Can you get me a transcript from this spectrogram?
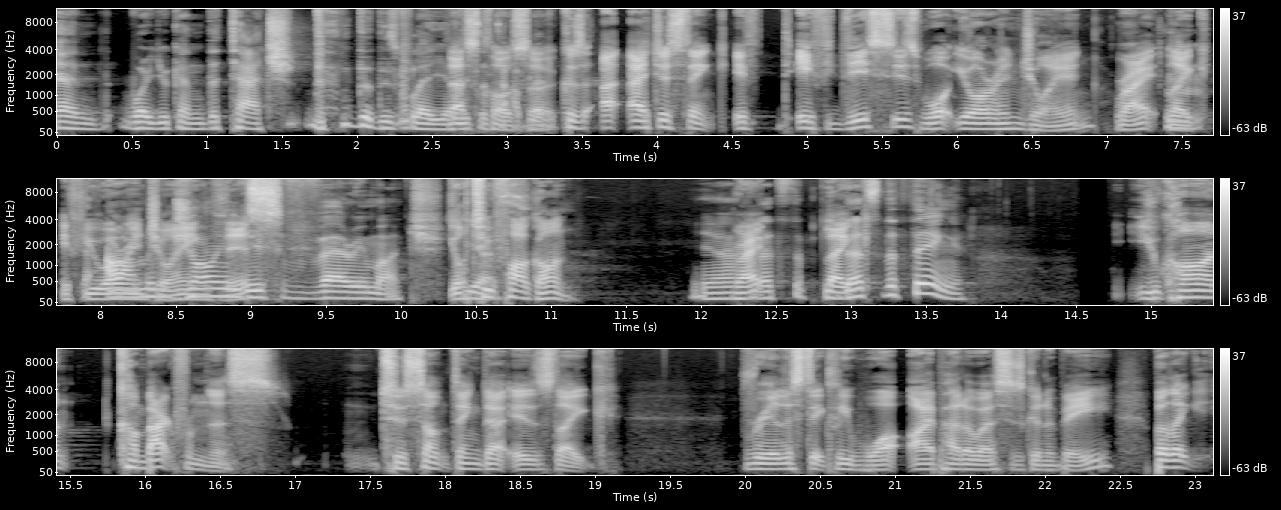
and where you can detach the display. That's closer because I, I, just think if if this is what you're enjoying, right? Mm. Like if you are I'm enjoying, enjoying this, this, very much, you're yes. too far gone. Yeah, right. That's the like that's the thing. You can't come back from this to something that is like realistically what iPad OS is going to be. But like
